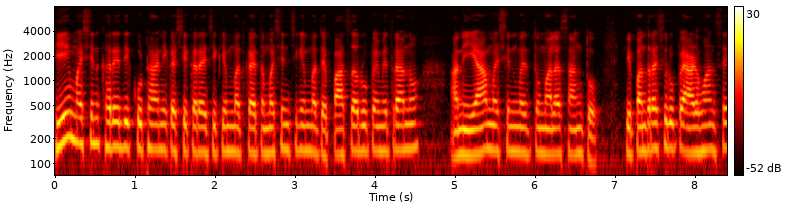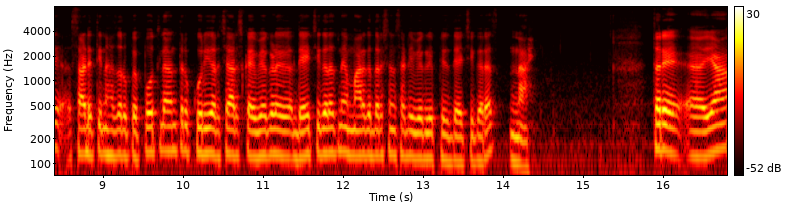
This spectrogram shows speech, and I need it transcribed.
ही मशीन खरेदी कुठं आणि कशी करायची किंमत काय? तर मशीनची किंमत आहे पाच हजार रुपये मित्रांनो. आणि या मशीनमध्ये तुम्हाला सांगतो की पंधराशे रुपये ॲडव्हान्स आहे साडेतीन हजार रुपये पोचल्यानंतर कुरिअर चार्ज काही वेगळं द्यायची गरज नाही मार्गदर्शनासाठी वेगळी फीस द्यायची गरज नाही. तर या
